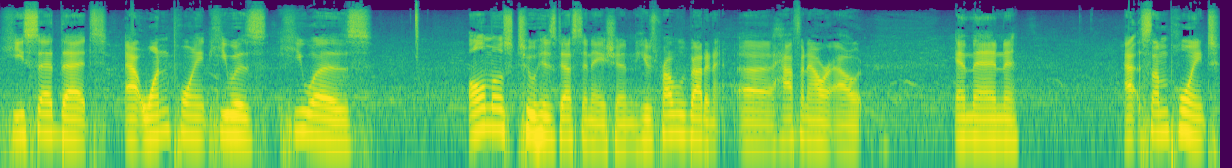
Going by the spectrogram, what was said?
he said that at one point he was he was almost to his destination he was probably about an uh, half an hour out and then at some point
